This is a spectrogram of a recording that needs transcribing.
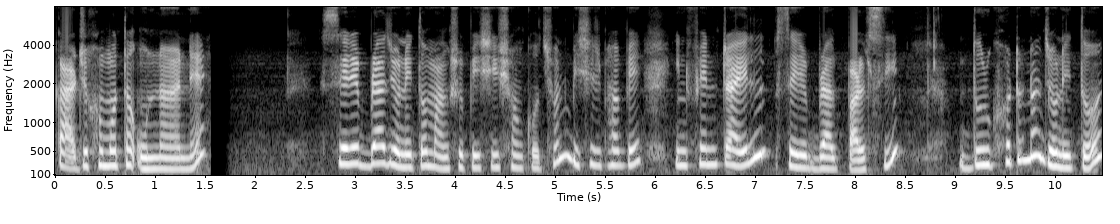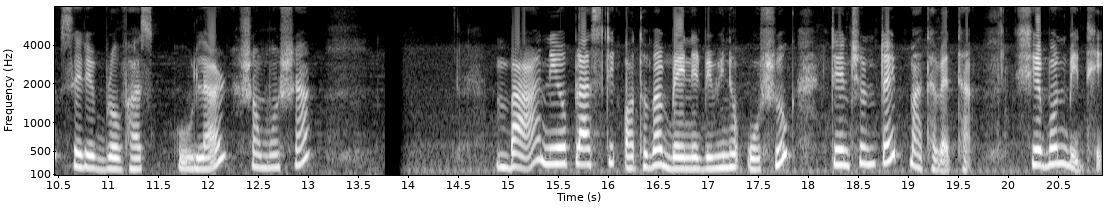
কার্যক্ষমতা উন্নয়নে, সেরেব্রাজনিত মাংসপেশি সংকোচন, বিশেষভাবে ইনফেন্টাইল সেরেব্রাল পালসি, দুর্ঘটনাজনিত সেরেব্রোভাস্কুলার সমস্যা বা নিওপ্লাস্টিক অথবা ব্রেনের বিভিন্ন অসুখ, টেনশন টাইপ মাথা ব্যথা সেবন বিধি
